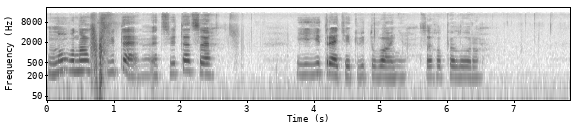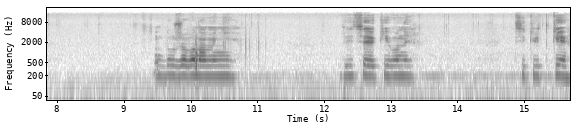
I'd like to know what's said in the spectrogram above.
Ну, вона цвіте. Цвіте це її третє квітування цього пелора. Дуже вона мені. Дивіться, які вони. Ці квітки.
